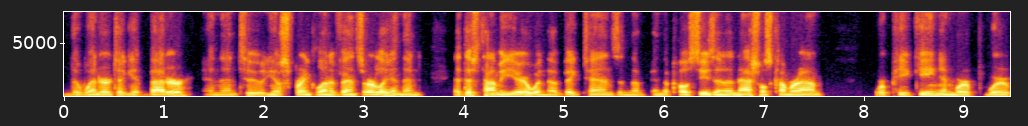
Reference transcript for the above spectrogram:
the winter to get better, and then to you know sprinkle in events early, and then at this time of year when the Big Tens and the in the postseason and the Nationals come around, we're peaking and we're we're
